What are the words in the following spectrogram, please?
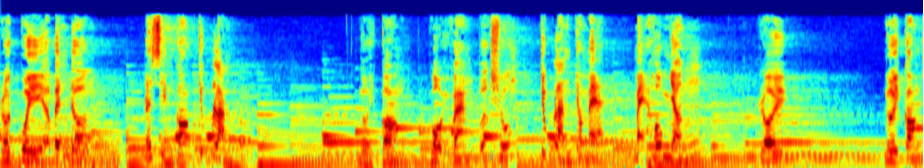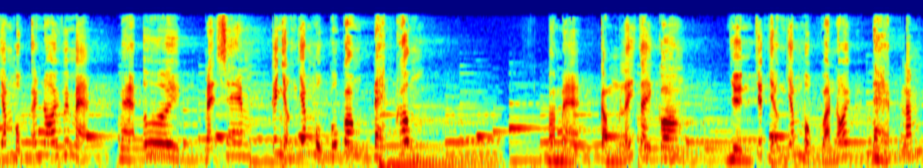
rồi quỳ ở bên đường để xin con chúc lành. Người con vội vàng bước xuống chúc lành cho mẹ mẹ hôn nhẫn. Rồi người con giám mục ấy nói với mẹ mẹ ơi, mẹ xem cái nhẫn giám mục của con đẹp không? Bà mẹ cầm lấy tay con, nhìn chiếc nhẫn giám mục và nói, đẹp lắm.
